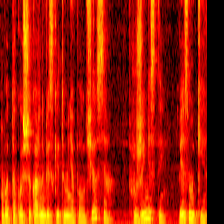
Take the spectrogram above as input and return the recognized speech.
Вот такой шикарный бисквит у меня получился. Пружинистый, без муки.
